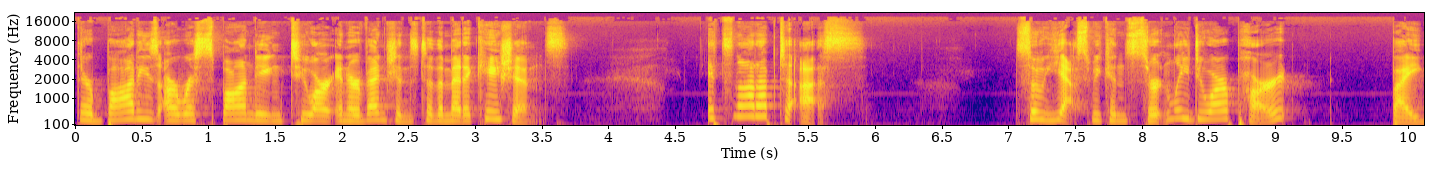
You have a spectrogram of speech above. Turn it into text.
their bodies are responding to our interventions, to the medications. It's not up to us. So, yes, we can certainly do our part by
